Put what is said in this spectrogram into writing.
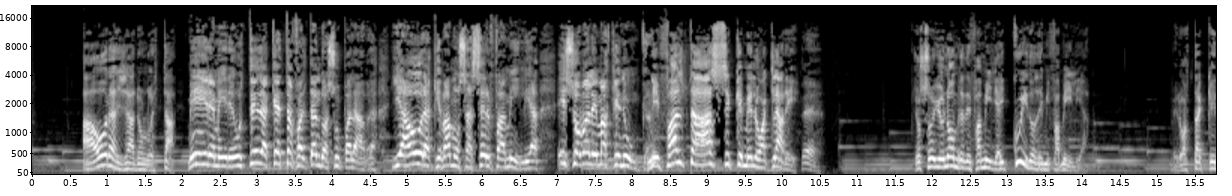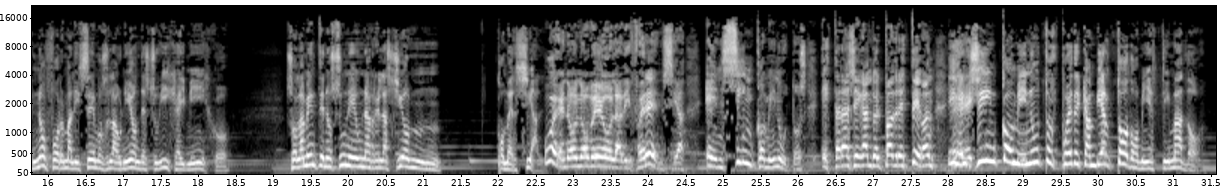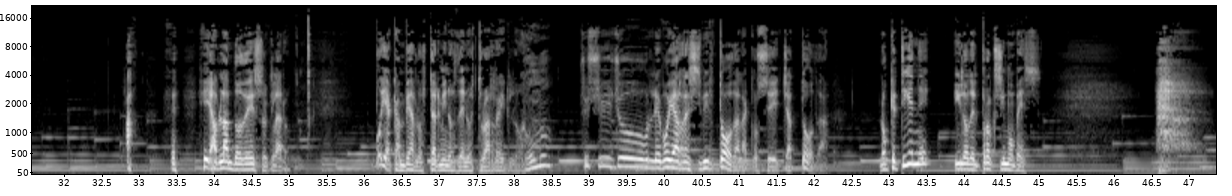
Ahora ya no lo está. Mire, mire, usted acá está faltando a su palabra. Y ahora que vamos a ser familia, eso vale más que nunca. Ni falta hace que me lo aclare. Eh, Yo soy un hombre de familia y cuido de mi familia. Pero hasta que no formalicemos la unión de su hija y mi hijo, solamente nos une una relación comercial. Bueno, no veo la diferencia. En cinco minutos estará llegando el padre Esteban y... En cinco minutos puede cambiar todo, mi estimado. Ah, y hablando de eso, claro, voy a cambiar los términos de nuestro arreglo. ¿Cómo? Sí, sí, yo le voy a recibir toda la cosecha, toda. Lo que tiene y lo del próximo mes.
